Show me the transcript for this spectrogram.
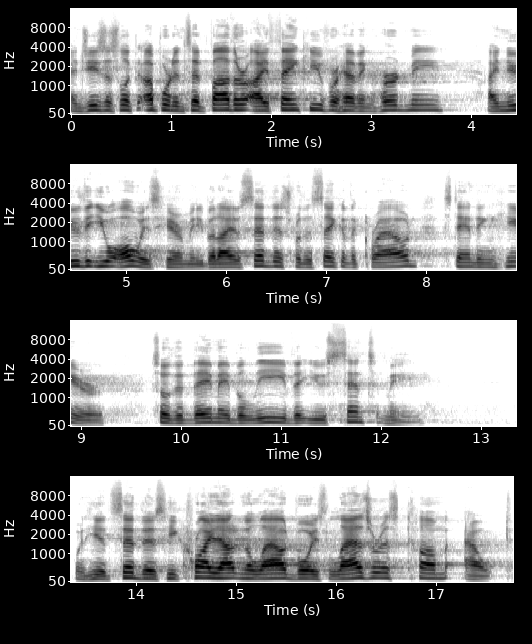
And Jesus looked upward and said, Father, I thank you for having heard me. I knew that you always hear me, but I have said this for the sake of the crowd standing here, so that they may believe that you sent me. When he had said this, he cried out in a loud voice, Lazarus, come out.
